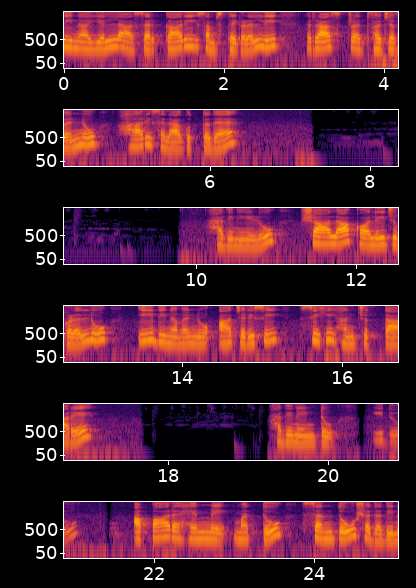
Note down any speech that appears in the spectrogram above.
ದಿನ ಎಲ್ಲ ಸರ್ಕಾರಿ ಸಂಸ್ಥೆಗಳಲ್ಲಿ ರಾಷ್ಟ್ರಧ್ವಜವನ್ನು ಹಾರಿಸಲಾಗುತ್ತದೆ. ಹದಿನೇಳು, ಶಾಲಾ ಕಾಲೇಜುಗಳಲ್ಲೂ ಈ ದಿನವನ್ನು ಆಚರಿಸಿ ಸಿಹಿ ಹಂಚುತ್ತಾರೆ. ಹದಿನೆಂಟು. ಇದು ಅಪಾರ ಹೆಮ್ಮೆ ಮತ್ತು ಸಂತೋಷದ ದಿನ.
